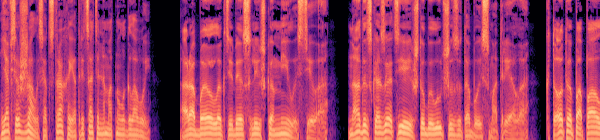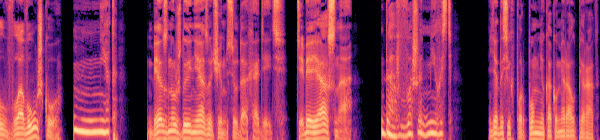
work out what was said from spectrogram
Я все сжалась от страха и отрицательно мотнула головой. «Арабелла к тебе слишком милостива. Надо сказать ей, чтобы лучше за тобой смотрела. Кто-то попал в ловушку? Нет. Без нужды незачем сюда ходить. Тебе ясно? Да, ваша милость. Я до сих пор помню, как умирал пират.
